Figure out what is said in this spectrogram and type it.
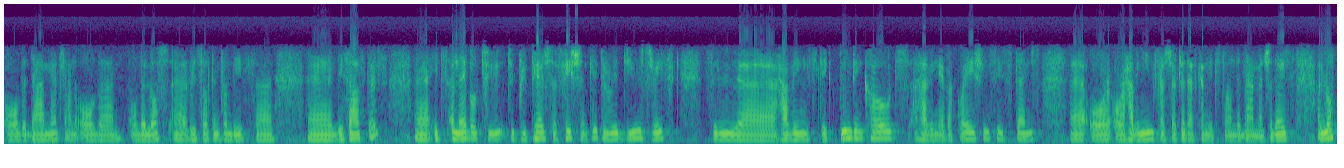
all the damage and all the all the loss uh, resulting from these uh, uh, disasters. It's unable to to prepare sufficiently to reduce risk through uh, having strict building codes, having evacuation systems, uh, or or having infrastructure that can withstand the damage. So there is a lot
